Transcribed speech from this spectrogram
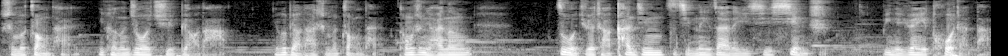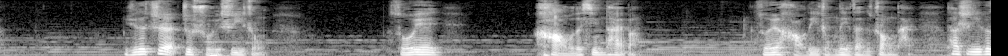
什么状态，你可能就会去表达，你会表达什么状态，同时你还能自我觉察，看清自己内在的一些限制，并且愿意拓展它。我觉得这就属于是一种所谓好的心态吧，所谓好的一种内在的状态，它是一个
